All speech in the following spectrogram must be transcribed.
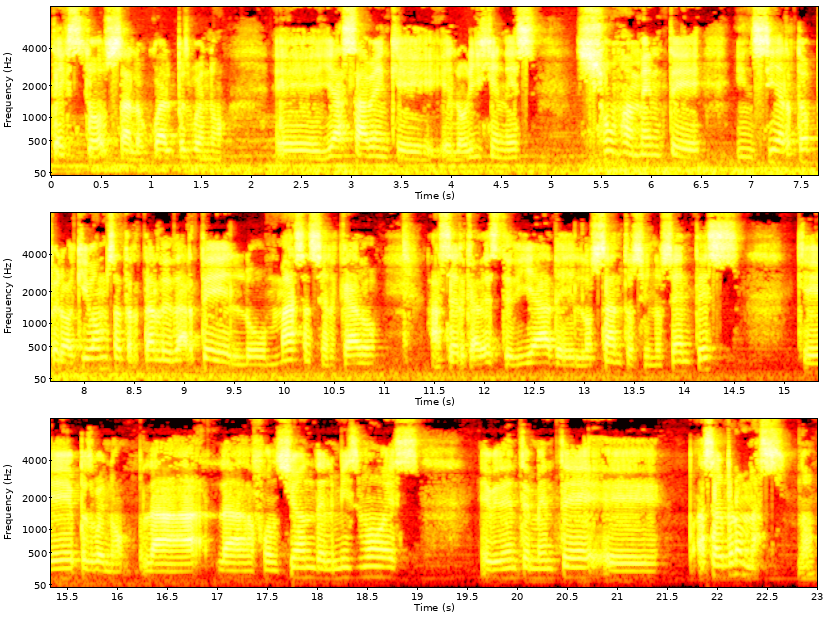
textos, a lo cual, pues bueno, eh, ya saben que el origen es sumamente incierto, pero aquí vamos a tratar de darte lo más acercado acerca de este día de los santos inocentes, que pues bueno, la, la función del mismo es evidentemente eh, hacer bromas, ¿no?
